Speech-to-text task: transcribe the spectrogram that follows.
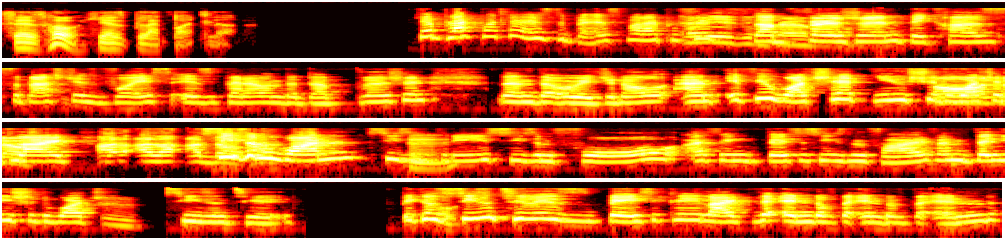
says, "Oh, here's Black Butler." Yeah, Black Butler is the best, but I prefer the dub incredible. version because Sebastian's voice is better on the dub version than the original. And if you watch it, you should Oh, watch it like I, I, I, I know- season one, season Mm. three, season four. I think there's a season five, and then you should watch Mm. season two because Okay. season two is basically like the end of the end of the end.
